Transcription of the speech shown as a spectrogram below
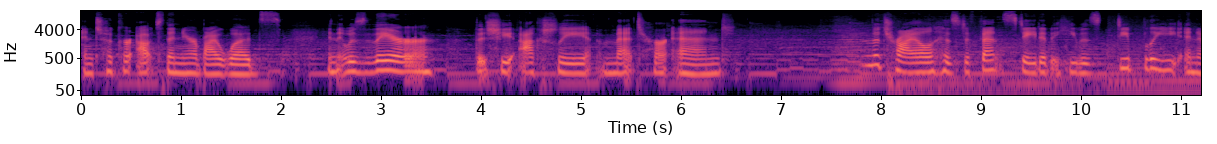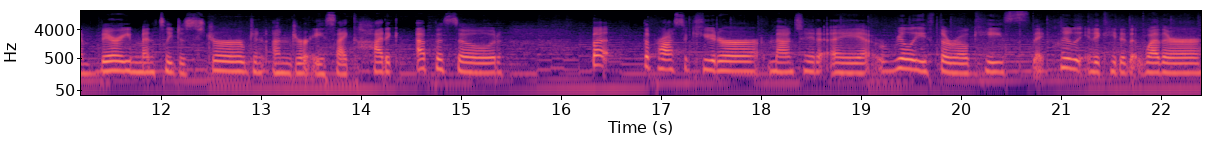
and took her out to the nearby woods. And it was there that she actually met her end. In the trial, his defense stated that he was deeply and very mentally disturbed and under a psychotic episode, but the prosecutor mounted a really thorough case that clearly indicated that whether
